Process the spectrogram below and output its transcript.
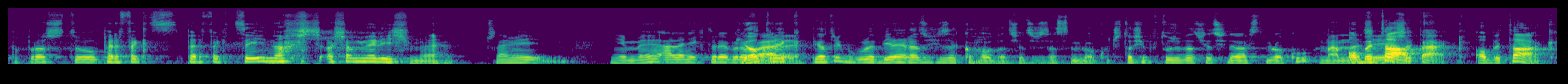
po prostu perfek- perfekcyjność osiągnęliśmy. Przynajmniej nie my, ale niektóre browary. Piotrek, Piotrek w ogóle wiele razy się zakochał w 2016 roku. Czy to się powtórzy w 2017 roku? Mam Oby nadzieję, tak. że tak. Oby tak.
